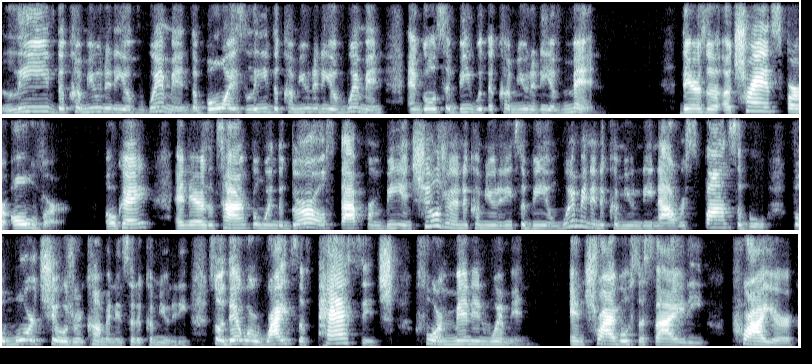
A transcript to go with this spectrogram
leave the community of women, the boys leave the community of women and go to be with the community of men. There's a, a transfer over. Okay. And there's a time for when the girls stop from being children in the community to being women in the community, now responsible for more children coming into the community. So there were rites of passage for men and women in tribal society prior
